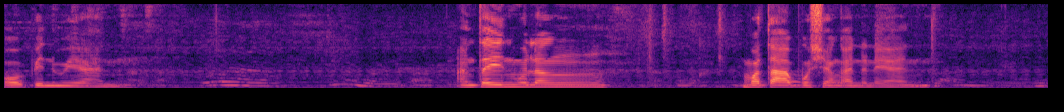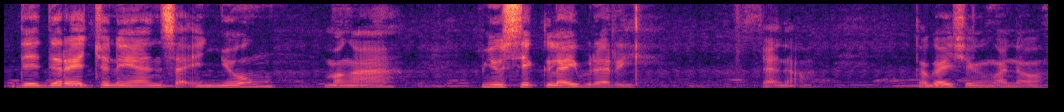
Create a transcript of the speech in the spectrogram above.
open mo yan. Antayin mo lang matapos yung ano na yan. Dediretso na yan sa inyong mga music library. Yan o ito guys yung ano.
